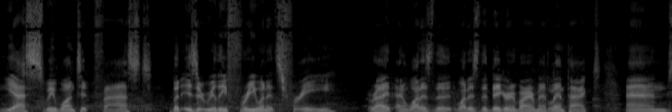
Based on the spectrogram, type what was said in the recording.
yes, we want it fast, but is it really free when it's free? Right? And what is the what is the bigger environmental impact? And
